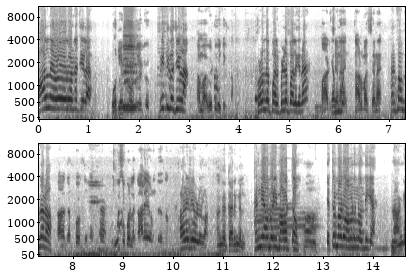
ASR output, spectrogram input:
பால்னா எவ்வளவு வரும் அண்ணாச்சியில? ஒரு லிட்டர் ஒரு லிட்டர். வீட்டுக்கு வச்சுக்கலாம். ஆமா வீட்டுக்கு வச்சுக்கலாம். குழந்தை பால் பிள்ளை பாலுக்குண்ணா? மாடு செனை நாலு மாசம் செனை. கன்ஃபார்ம் தானா? ஆ கன்ஃபார்ம் செனை. ஊசி போடல காலையே வந்தது தான் காலையிலே உள்ளதான் அங்க கருங்கல். கன்னியாகுமரி மாவட்டம். எத்தனை மாடு வாங்கணும்னு வந்தீங்க? நாங்க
